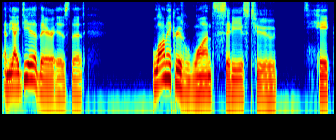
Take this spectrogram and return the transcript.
And the idea there is that lawmakers want cities to take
